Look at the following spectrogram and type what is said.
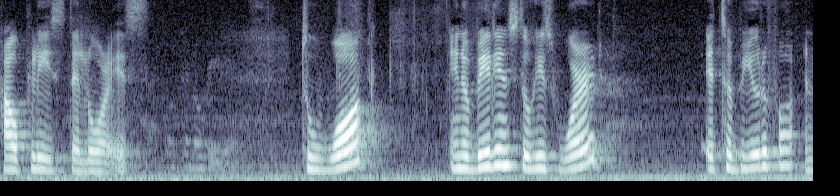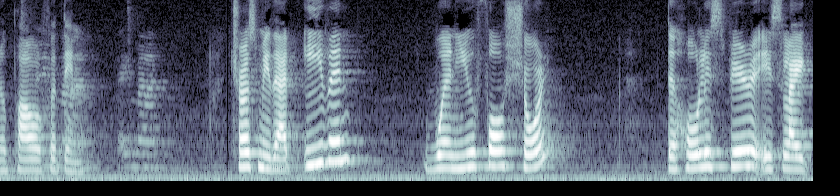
how pleased the Lord is. To walk in obedience to His word, it's a beautiful and a powerful Amen. thing. Amen. Trust me that even when you fall short, the Holy Spirit is like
